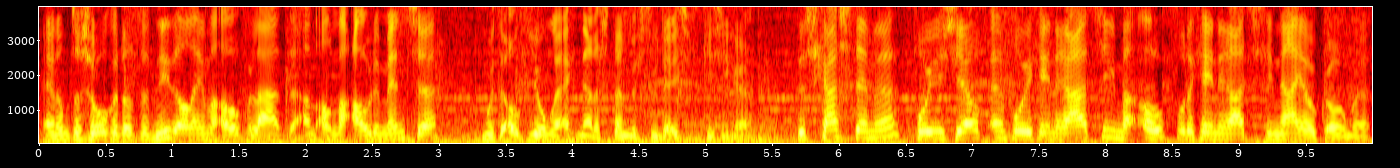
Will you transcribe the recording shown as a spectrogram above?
En om te zorgen dat we het niet alleen maar overlaten aan allemaal oude mensen, moeten ook jongeren echt naar de stembus toe deze verkiezingen. Dus ga stemmen voor jezelf en voor je generatie, maar ook voor de generaties die na jou komen.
